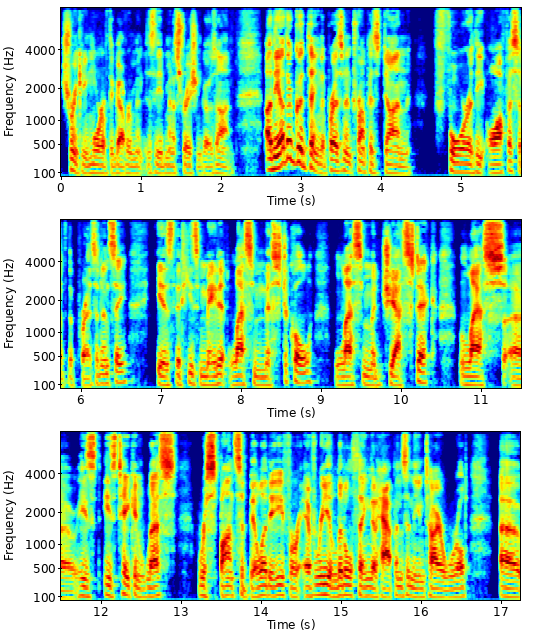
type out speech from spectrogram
shrinking more of the government as the administration goes on. Uh, the other good thing that President Trump has done for the office of the presidency is that he's made it less mystical, less majestic, less, uh, he's, he's taken less responsibility for every little thing that happens in the entire world. Uh,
